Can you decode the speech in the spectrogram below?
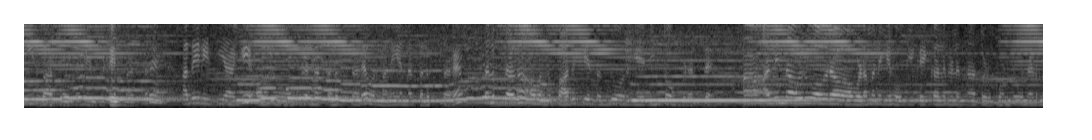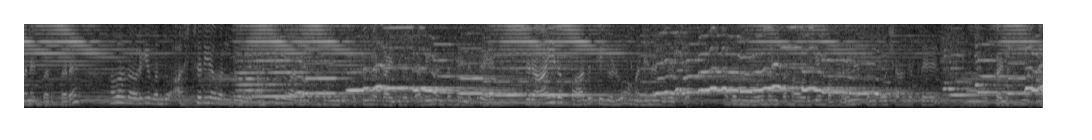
ಮೀರಬಾರ್ದು ಅಂತ ಹೇಳ್ಬಿಟ್ಟು ಏನು ಮಾಡ್ತಾರೆ. ಅದೇ ರೀತಿಯಾಗಿ ಅವರು ಪಾದಕಿಯ ಸದ್ದು ಅವರಿಗೆ ನಿಂತೋಗ್ಬಿಡುತ್ತೆ ಅಲ್ಲಿಂದ ಅವರು ಅವರ ಒಡಮನೆಗೆ ಹೋಗಿ ಕೈಕಾಲುಗಳನ್ನು ತೊಡ್ಕೊಂಡು ನಡಮನೆಗೆ ಬರ್ತಾರೆ. ಆವಾಗ ಅವರಿಗೆ ಒಂದು ಆಶ್ಚರ್ಯ, ಒಂದು ಆಶ್ಚರ್ಯವಾದಂತಹ ಒಂದು ಪ್ರಸಂಗ ಕಾಯ್ದಿರುತ್ತೆ. ಅದೇನಂತ ಹೇಳಿದ್ರೆ, ರಾಯರ ಪಾದುಕೆಗಳು ಆ ಮನೆಯಲ್ಲಿರುತ್ತೆ. ಅದನ್ನು ನೋಡಿದಂತಹ ಅವರಿಗೆ ಬಹಳನೇ ಸಂತೋಷ ಆಗುತ್ತೆ. ಕಣ್ಣು, ಆ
